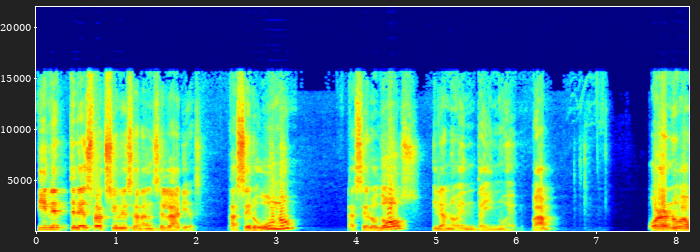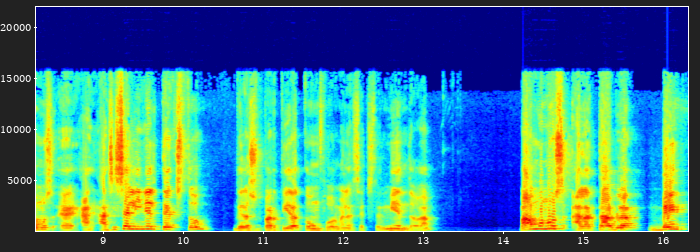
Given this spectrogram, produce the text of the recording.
tiene tres fracciones arancelarias la 01, la 02 y la 99, ¿va? Ahora nos vamos, eh, así se alinea el texto de la subpartida conforme a la sexta enmienda, ¿va? Vámonos a la tabla B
